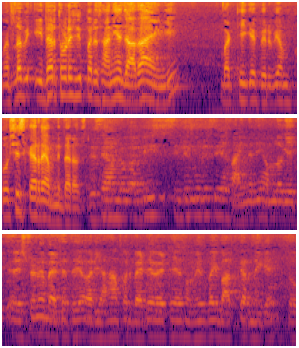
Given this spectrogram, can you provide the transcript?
मतलब इधर थोड़ी सी परेशानियाँ ज़्यादा आएँगी बट ठीक है फिर भी हम कोशिश कर रहे हैं अपनी तरफ़ से। जैसे हम लोग अभी सिलीगुड़ी से फाइनली हम लोग एक रेस्टोरेंट में बैठे थे और यहाँ पर बैठे बैठे सोमेश भाई बात करने के तो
